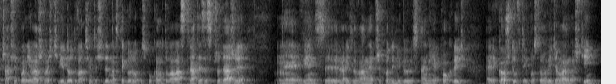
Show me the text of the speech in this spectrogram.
w czasie, ponieważ właściwie do 2017 roku spółka notowała stratę ze sprzedaży, E, więc e, realizowane przychody nie były w stanie pokryć e, kosztów tej podstawowej działalności.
